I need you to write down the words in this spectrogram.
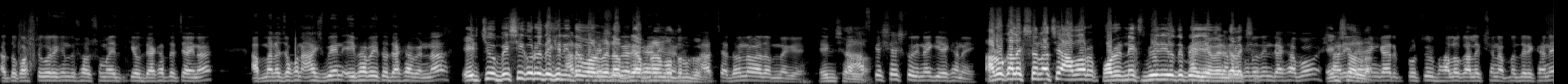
এত কষ্ট করে কিন্তু সবসময় কেউ দেখাতে চায় না। আপনারা যখন আসবেন এইভাবেই তো দেখাবেন না? এর চেয়েও বেশি করে দেখে নিতে পারবেন আপনি আপনার মতন করে। আচ্ছা ধন্যবাদ আপনাকে। ইনশাআল্লাহ আজকে শেষ করি নাকি এখানে? আরও কালেকশন আছে আবার পরের নেক্সট ভিডিওতে পেয়ে যাবেন কালেকশন কোনোদিন দেখাবো। শাড়ি ইনশাআল্লাহ। লেহেঙ্গার প্রচুর ভালো কালেকশন আপনাদের এখানে।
